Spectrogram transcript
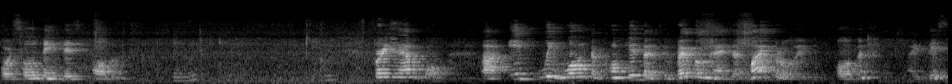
for solving this problem. For example, uh, if we want a computer to recognize a microwave oven like this,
